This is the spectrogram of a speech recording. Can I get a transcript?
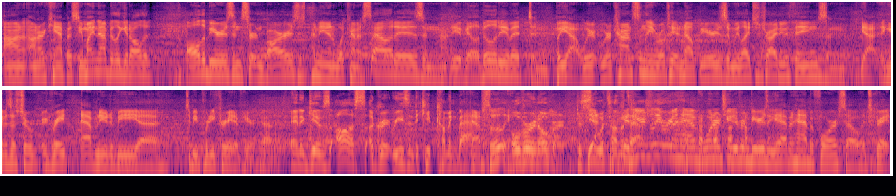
on, on our campus. You might not be able to get all the all the beers in certain bars, depending on what kind of style it is and the availability of it. And but yeah, we're, we're constantly rotating out beers, and we like to try new things. And yeah, it gives us a, a great avenue to be uh, to be pretty creative here. Yeah, And it gives us a great reason to keep coming back. Absolutely. Over and over to see Yeah, what's on the because usually we're gonna have one or two different beers that you haven't had before, so it's great.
